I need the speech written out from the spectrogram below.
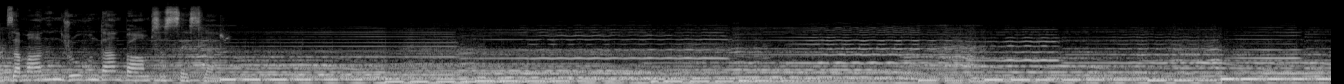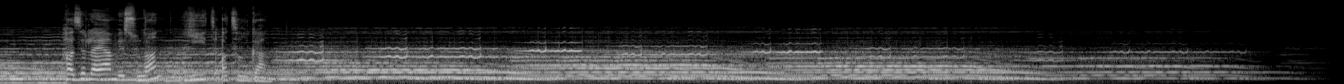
Zamanın ruhundan bağımsız sesler. Hazırlayan ve sunan Yiğit Atılgan.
